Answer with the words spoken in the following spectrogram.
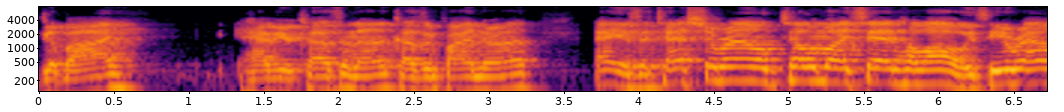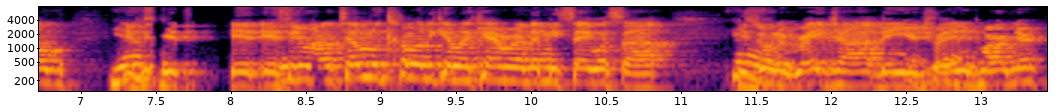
goodbye have your cousin on cousin finder on Hey, is Hitesh around? Tell him I said hello. Is he around? Yes. Is, is, is he around? Tell him to come on and get on the camera and let me say what's up. He's doing a great job being your training partner.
